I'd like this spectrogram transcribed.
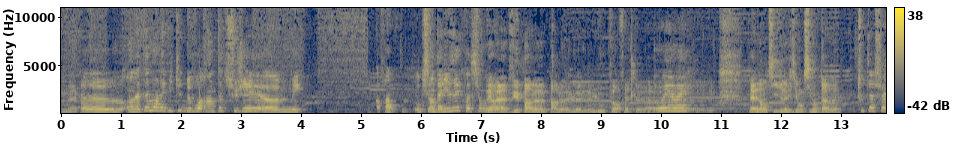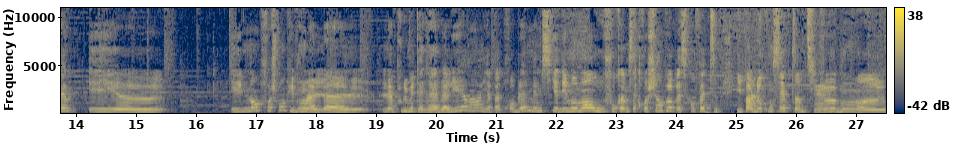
d'accord. Euh, on a tellement l'habitude de voir un tas de sujets, euh, mais enfin occidentalisés, quoi, si on oui, veut. voilà, vu par le, par le, le- le loop, en fait, le, Oui, oui. La lentille de la vision occidentale, ouais. Tout à fait. Et, euh, et non, franchement, puis bon, la, la, la plume est agréable à lire, il n'y a pas de problème, même s'il y a des moments où il faut quand même s'accrocher un peu, parce qu'en fait, il parle de concepts un petit Mhm. peu, bon, euh,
